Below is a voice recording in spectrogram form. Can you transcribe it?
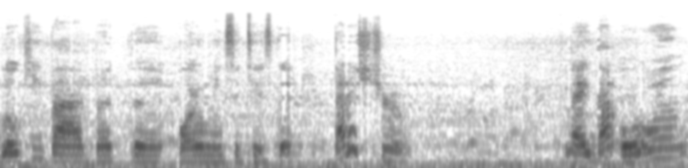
low key bad, but the oil makes it taste good. That is true. Like that old oil.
